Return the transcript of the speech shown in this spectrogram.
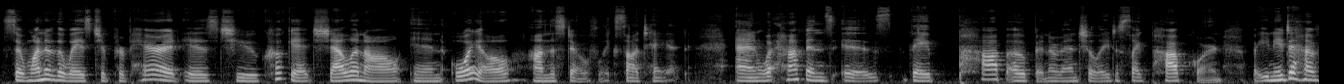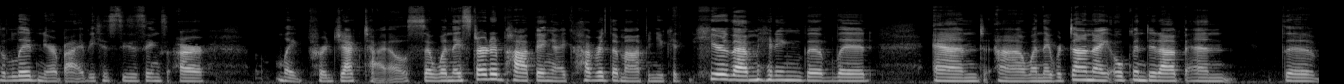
So, one of the ways to prepare it is to cook it, shell and all, in oil on the stove, like saute it. And what happens is they pop open eventually, just like popcorn. But you need to have a lid nearby because these things are like projectiles. So, when they started popping, I covered them up and you could hear them hitting the lid. And uh, when they were done, I opened it up and the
